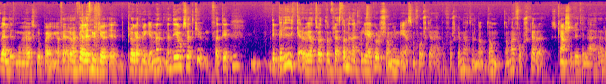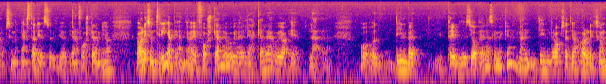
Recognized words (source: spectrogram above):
väldigt många högskolepoäng. Jag har varit väldigt mycket, eh, pluggat mycket. Men, men det är också väldigt kul. För att det, Mm. det berikar. Och jag tror att de flesta av mina kollegor som är med som forskare här på forskarmöten, de, de, de är forskare. Kanske lite lärare också, men mestadels så jag, jag är en forskare. Men jag, jag har liksom tre ben. Jag är forskare och jag är läkare och jag är lärare. Och, och det innebär att periodvis jobbar jag ganska mycket. Men det innebär också att jag har liksom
